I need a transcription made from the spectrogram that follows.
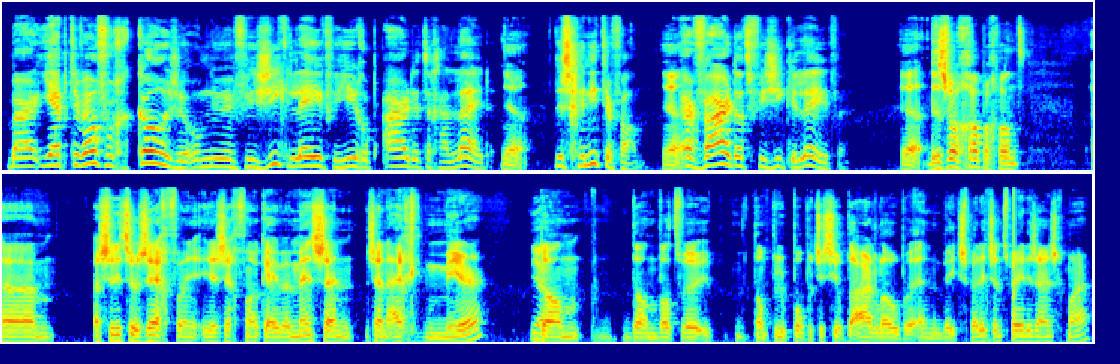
Maar je hebt er wel voor gekozen om nu een fysiek leven hier op aarde te gaan leiden. Ja. Dus geniet ervan. Ja. Ervaar dat fysieke leven. Ja, dit is wel grappig, want ehm, als je dit zo zegt, van, je zegt van oké, we mensen zijn, zijn eigenlijk meer Ja. dan, dan wat we, dan puur poppetjes die op de aarde lopen en een beetje spelletje aan het spelen zijn, zeg maar.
